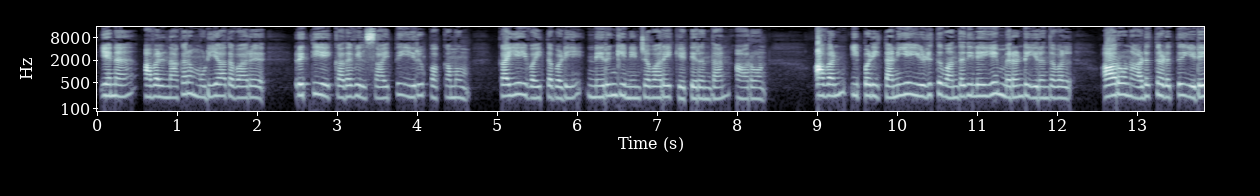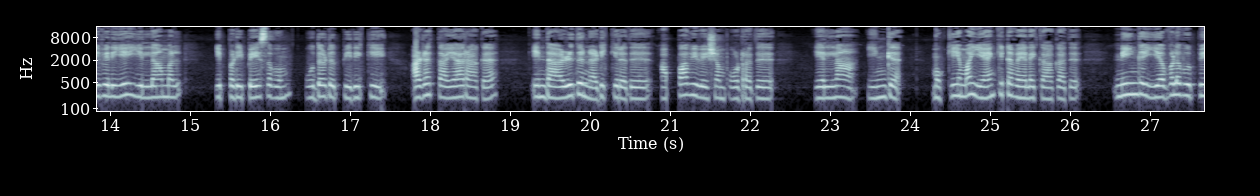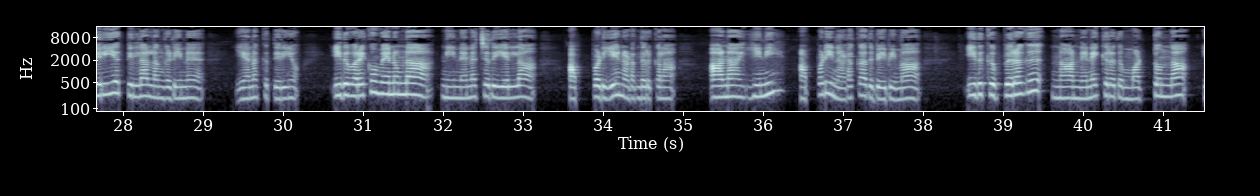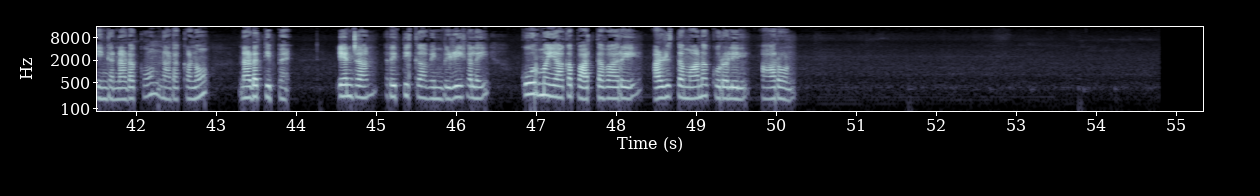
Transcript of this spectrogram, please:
என அவள் நகர முடியாதவாறு ரித்தியை கதவில் சாய்த்து இரு பக்கமும் கையை வைத்தபடி நெருங்கி நின்றவாறே கேட்டிருந்தான் ஆரோன். அவன் இப்படி தனியே இழுத்து வந்ததிலேயே மிரண்டு இருந்தவள் ஆரோன் அடுத்தடுத்து இடைவெளியே இல்லாமல் இப்படி பேசவும் உதடு பிதுக்கி அழத் தயாராக இந்த அழுது நடிக்கிறது அப்பாவி வேஷம் போடுறது எல்லாம் இங்க. முக்கியமாக என்கிட்ட வேலைக்காகாது நீங்க எவ்வளவு பெரிய தில்லாலங்கடின்னு எனக்கு தெரியும். இது வரைக்கும் வேணும்னா நீ நினைச்சது எல்லாம் அப்படியே நடந்திருக்கலாம். ஆனா இனி அப்படி நடக்காது பேபிமா. இதுக்கு பிறகு நான் நினைக்கிறது மட்டும்தான் இங்கே நடக்கும் நடக்கணும் நடத்திப்பேன் என்றான் ரித்திகாவின் விழிகளை கூர்மையாக பார்த்தவாறே அழுத்தமான குரலில் ஆரோன்.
